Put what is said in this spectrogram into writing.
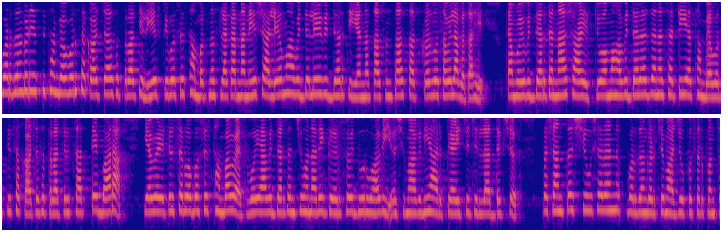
वर्धनगडी एस टी थांब्यावर सकाळच्या सत्रातील एस टी बसेस थांबत नसल्याकारणाने शालेय महाविद्यालयीन विद्यार्थी यांना तासन तास तात्काळ बसावे लागत आहे. त्यामुळे विद्यार्थ्यांना शाळेत किंवा महाविद्यालयात जाण्यासाठी या थांब्यावरती सकाळच्या सत्रातील सात ते बारा या वेळेतील सर्व बसेस थांबाव्यात व या विद्यार्थ्यांची होणारी गैरसोय दूर व्हावी अशी मागणी आर पी आयचे जिल्हाध्यक्ष प्रशांत शिवशरण वर्धनगडचे माजी उपसरपंच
